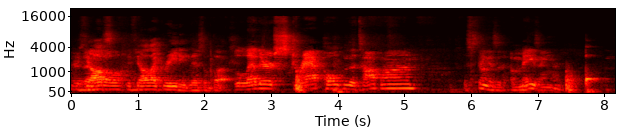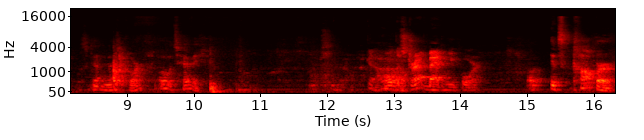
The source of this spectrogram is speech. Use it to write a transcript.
There's If a y'all, little if y'all like reading, there's a book. leather strap holding the top on. This thing is amazing. It's got a nice cork. Oh, it's heavy. You gotta hold the strap back when you pour. Oh, it's copper.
